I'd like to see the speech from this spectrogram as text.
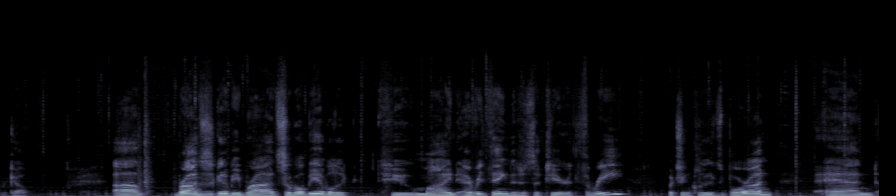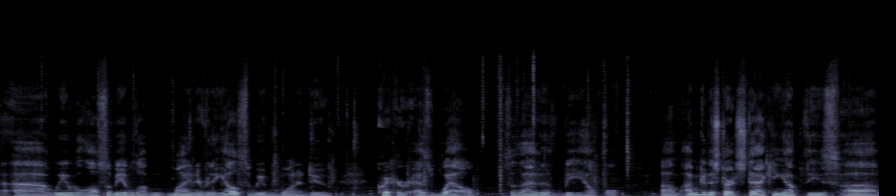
we go. Um, bronze is going to be bronze, so we'll be able to, to mine everything that is a tier 3, which includes boron, and uh, we will also be able to mine everything else that we want to do quicker as well. So that'll be helpful. Um, I'm going to start stacking up these uh,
